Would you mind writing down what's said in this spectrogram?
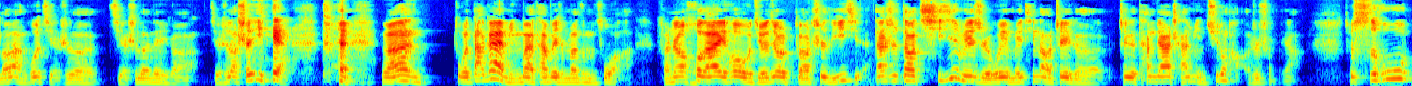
老板给我解释了，解释了那个，解释到深夜。对，完我大概明白他为什么要这么做啊。反正后来以后，我觉得就是表示理解。但是到迄今为止，我也没听到这个这个他们家产品驱动好是什么样，就似乎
